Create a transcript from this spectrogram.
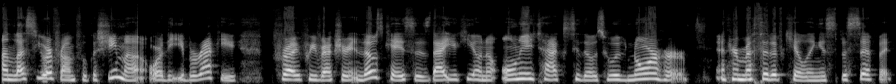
Unless you are from Fukushima or the Ibaraki pre- prefecture, in those cases, that Yuki Onna only attacks to those who ignore her, and her method of killing is specific.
